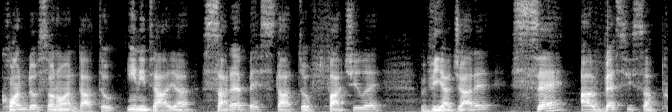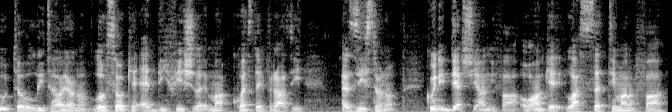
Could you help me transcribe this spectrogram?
quando sono andato in Italia, sarebbe stato facile viaggiare se avessi saputo l'italiano. Lo so che è difficile, ma queste frasi esistono. quindi dieci anni fa o anche la settimana fa,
